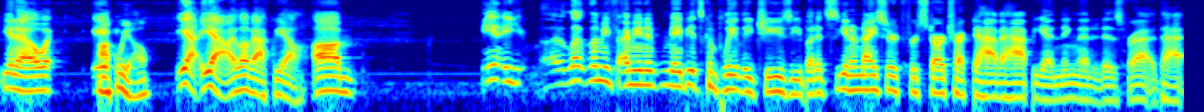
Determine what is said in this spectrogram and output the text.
you know, it- Aquiel. Yeah, yeah, I love Aquiel. Um, you- uh, let, let me. I mean, it, maybe it's completely cheesy, but it's you know nicer for Star Trek to have a happy ending than it is for uh, to, ha-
